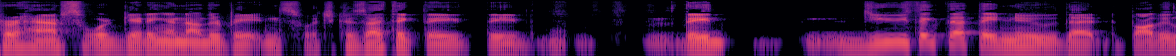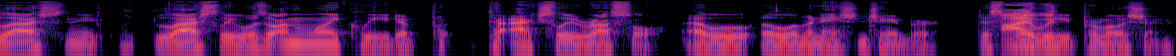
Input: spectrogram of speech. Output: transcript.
perhaps we're getting another bait and switch because I think they they they do you think that they knew that Bobby Lashley Lashley was unlikely to to actually wrestle at Elimination Chamber despite would, the promotion?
